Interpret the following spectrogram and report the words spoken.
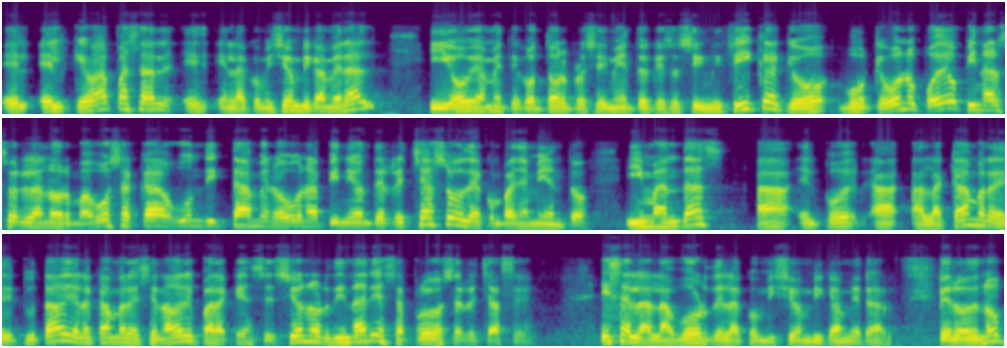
El, el que va a pasar es en la comisión bicameral y obviamente con todo el procedimiento que eso significa, que vos, porque vos no podés opinar sobre la norma, vos sacás un dictamen o una opinión de rechazo o de acompañamiento y mandás a, el poder, a, a la Cámara de Diputados y a la Cámara de Senadores para que en sesión ordinaria se apruebe o se rechace. Esa es la labor de la comisión bicameral. Pero no,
